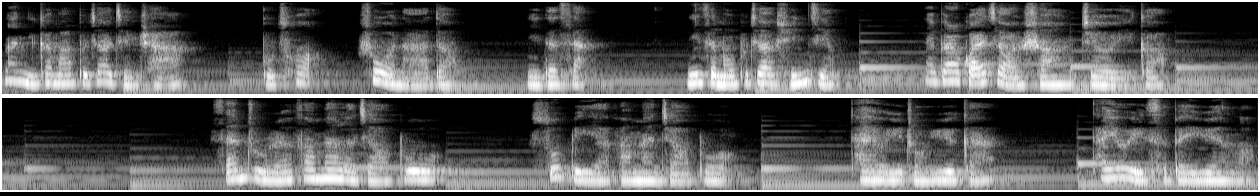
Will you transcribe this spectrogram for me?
那你干嘛不叫警察？”不错，是我拿的，你的伞。你怎么不叫巡警？那边拐角上就有一个。伞主人放慢了脚步，苏比也放慢脚步。他有一种预感，他又一次被晕了。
